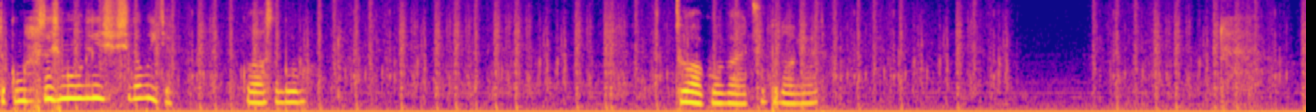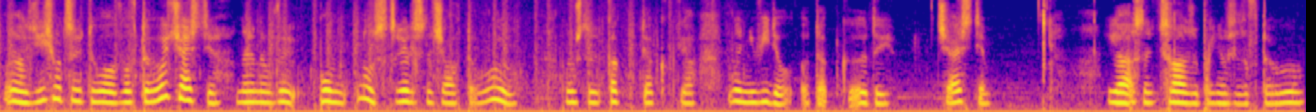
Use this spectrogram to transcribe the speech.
Так мы, то есть мы могли еще сюда выйти. Классно было бы. Так, лагает, что подлагивает? А, здесь вот цветово. Во второй части, наверное, вы помните, ну, стреляли сначала вторую, потому что как, так как я, ну, не видел так этой части, я сразу принялся за вторую.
